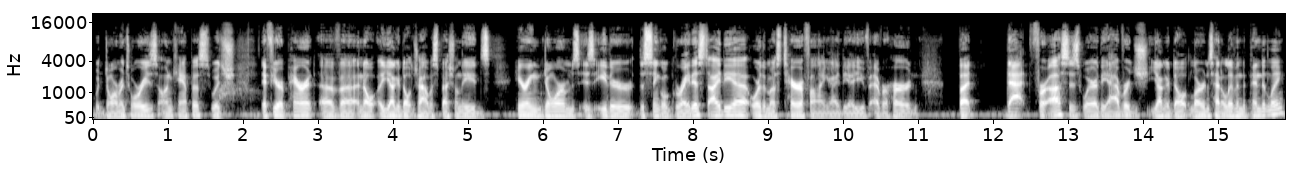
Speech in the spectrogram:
with dormitories on campus, which if you're a parent of uh, an a young adult child with special needs, hearing dorms is either the single greatest idea or the most terrifying idea you've ever heard. But that for us is where the average young adult learns how to live independently.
